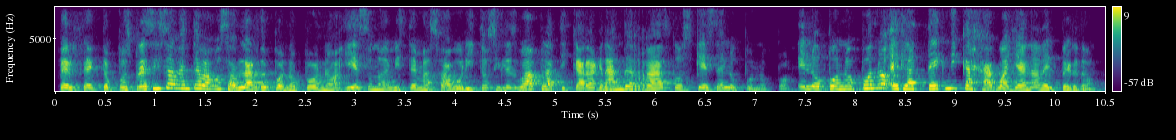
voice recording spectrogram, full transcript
Perfecto, pues precisamente vamos a hablar de Oponopono y es uno de mis temas favoritos y les voy a platicar a grandes rasgos qué es el Oponopono. El Oponopono es la técnica hawaiana del perdón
